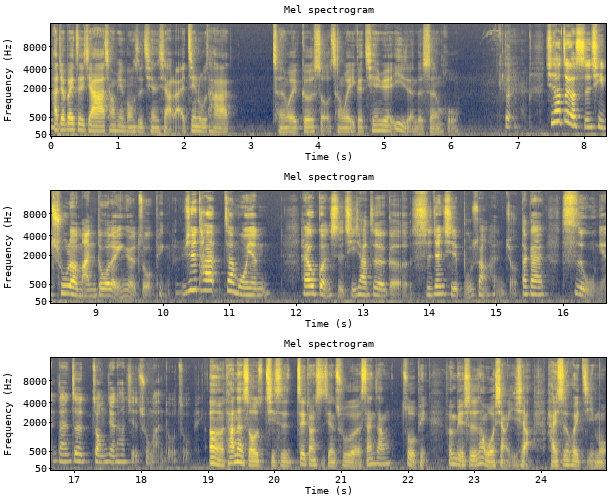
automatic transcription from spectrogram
他就被这家唱片公司签下来，进入他成为歌手，成为一个签约艺人的生活。对，其实他这个时期出了蛮多的音乐作品，其实他在魔岩。还有滚石旗下这个时间其实不算很久，大概四五年，但这中间他其实出蛮多作品。嗯，他那时候其实这段时间出了三张作品，分别是让我想一下，还是会寂寞，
